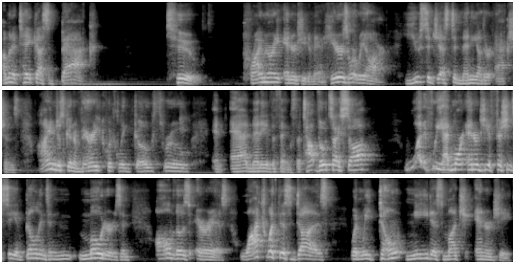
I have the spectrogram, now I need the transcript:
I'm going to take us back to primary energy demand. Here's where we are. You suggested many other actions. I'm just going to very quickly go through and add many of the things. The top votes I saw, what if we had more energy efficiency in buildings and motors and all of those areas? Watch what this does when we don't need as much energy.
